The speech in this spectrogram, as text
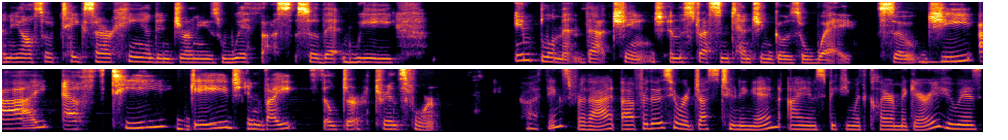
And he also takes our hand and journeys with us so that we implement that change and the stress and tension goes away. So G I F T, gauge, invite, filter, transform. Oh, thanks for that. Uh, for those who are just tuning in, I am speaking with Claire McGarry, who is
